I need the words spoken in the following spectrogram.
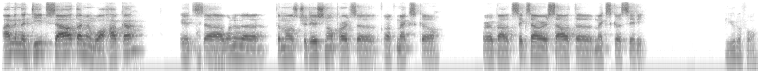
I'm in the deep south. I'm in Oaxaca. It's uh, one of the, the most traditional parts of, of Mexico. We're about six hours south of Mexico City. Beautiful.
